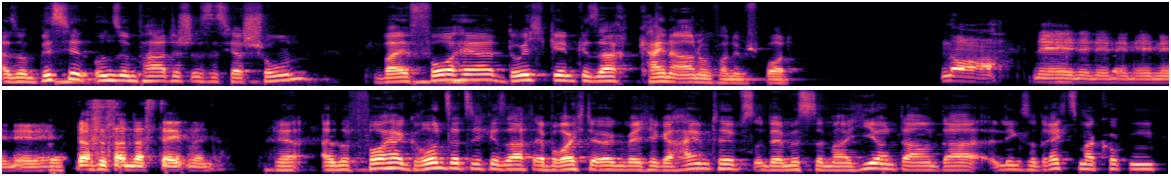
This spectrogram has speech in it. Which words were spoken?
also ein bisschen unsympathisch ist es ja schon, weil vorher durchgehend gesagt, keine Ahnung von dem Sport. Oh, nee, nee, nee, nee, nee, nee, nee. Das ist Understatement. Ja, also vorher grundsätzlich gesagt, er bräuchte irgendwelche Geheimtipps und er müsste mal hier und da und da links und rechts mal gucken,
